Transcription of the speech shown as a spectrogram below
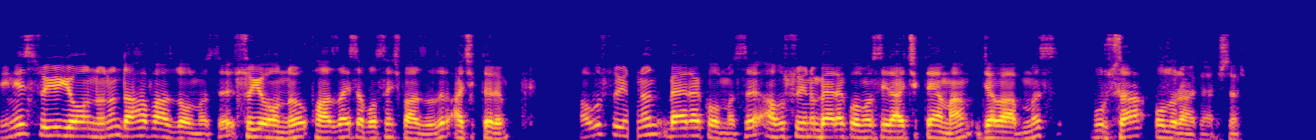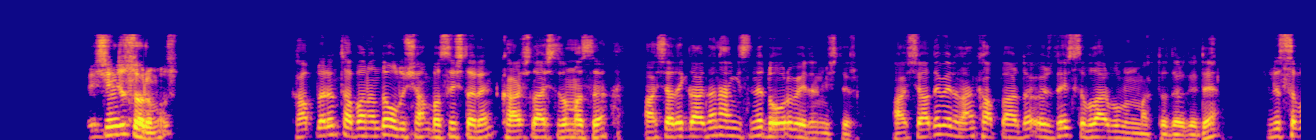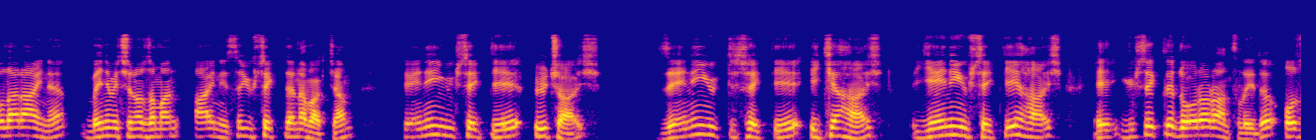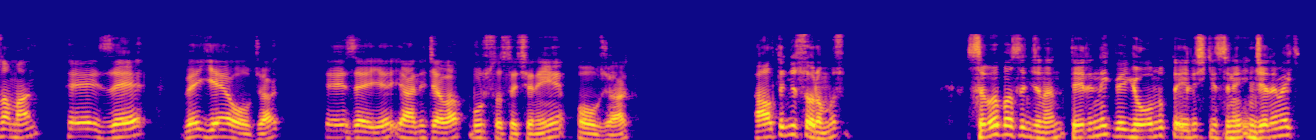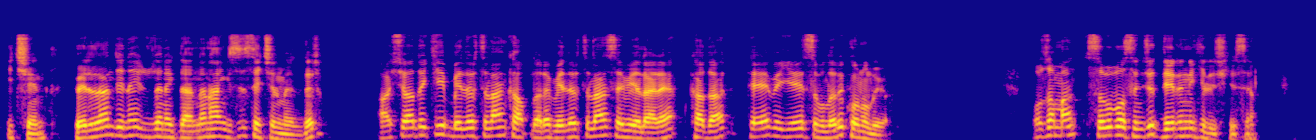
Deniz suyu yoğunluğunun daha fazla olması. Su yoğunluğu fazlaysa basınç fazladır. Açıklarım. Havuz suyunun berrak olması. Havuz suyunun berrak olmasıyla açıklayamam. Cevabımız Bursa olur arkadaşlar. Beşinci sorumuz. Kapların tabanında oluşan basınçların karşılaştırılması aşağıdakilerden hangisinde doğru verilmiştir? Aşağıda verilen kaplarda özdeş sıvılar bulunmaktadır dedi. Şimdi sıvılar aynı. Benim için o zaman aynı ise yüksekliklerine bakacağım. T'nin yüksekliği 3H, Z'nin yüksekliği 2H, Y'nin yüksekliği H. E, yükseklikle doğru orantılıydı. O zaman T, Z ve Y olacak. T, Z, Y yani cevap Bursa seçeneği olacak. Altıncı sorumuz. Sıvı basıncının derinlik ve yoğunlukla ilişkisini incelemek için verilen deney düzeneklerinden hangisi seçilmelidir? Aşağıdaki belirtilen kaplara belirtilen seviyelere kadar T ve Y sıvıları konuluyor. O zaman sıvı basıncı derinlik ilişkisi.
